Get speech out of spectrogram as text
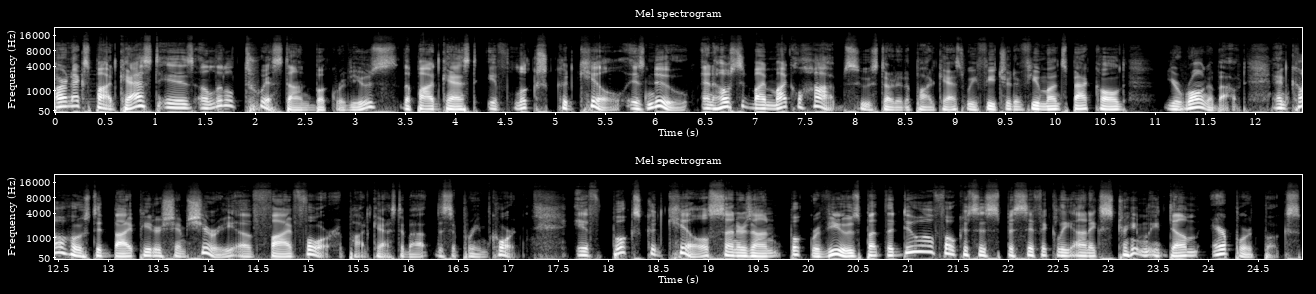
Our next podcast is a little twist on book reviews. The podcast If Books Could Kill is new and hosted by Michael Hobbs, who started a podcast we featured a few months back called You're Wrong About, and co hosted by Peter Shamshiri of 5 4, a podcast about the Supreme Court. If Books Could Kill centers on book reviews, but the duo focuses specifically on extremely dumb airport books.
